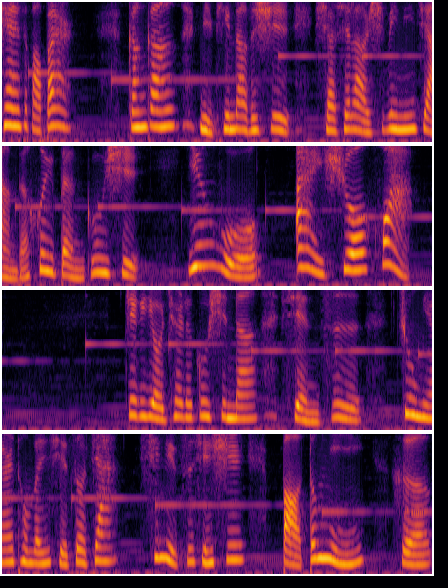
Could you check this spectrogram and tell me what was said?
亲爱的宝贝儿，刚刚你听到的是小学老师为你讲的绘本故事《鹦鹉爱说话》。这个有趣的故事呢，选自著名儿童文学作家、心理咨询师宝东尼和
